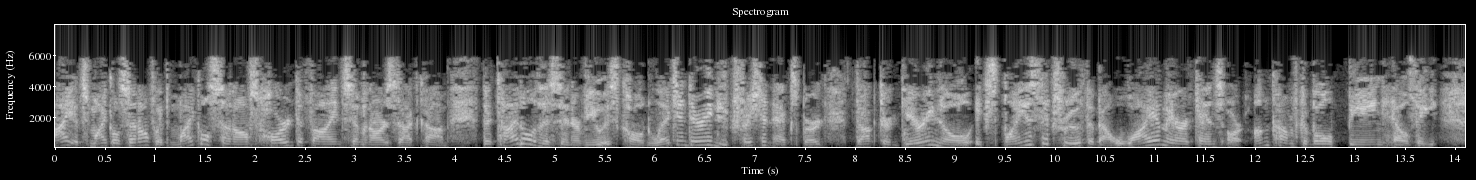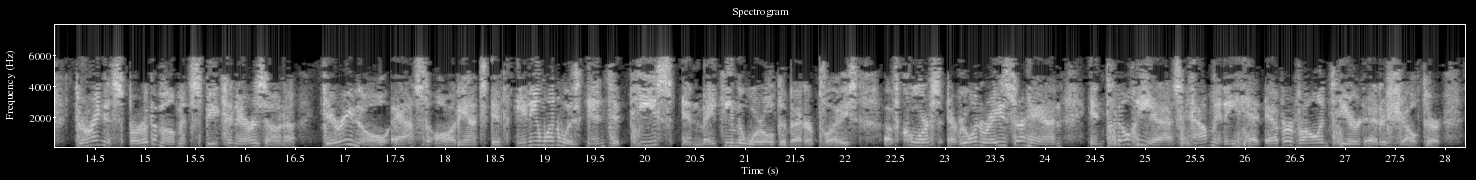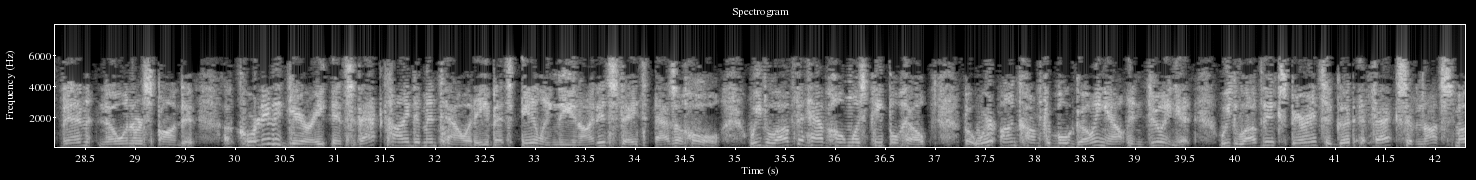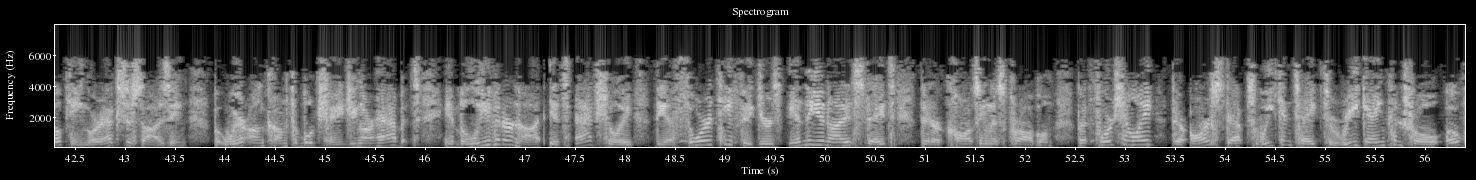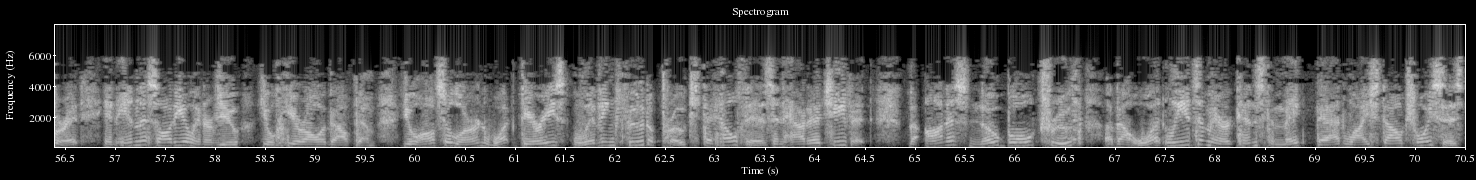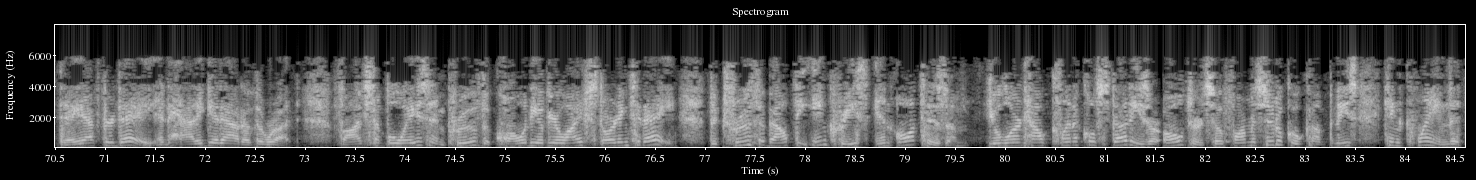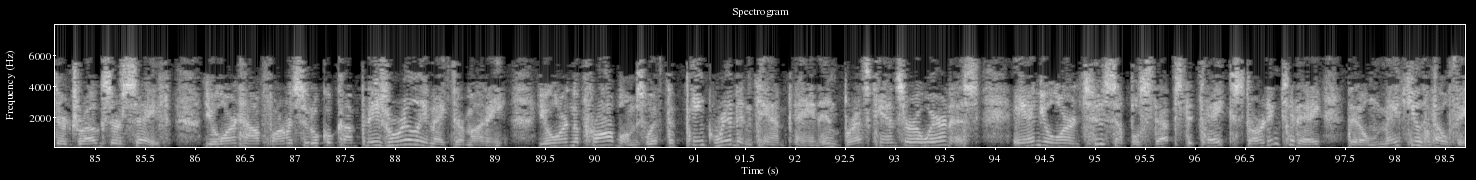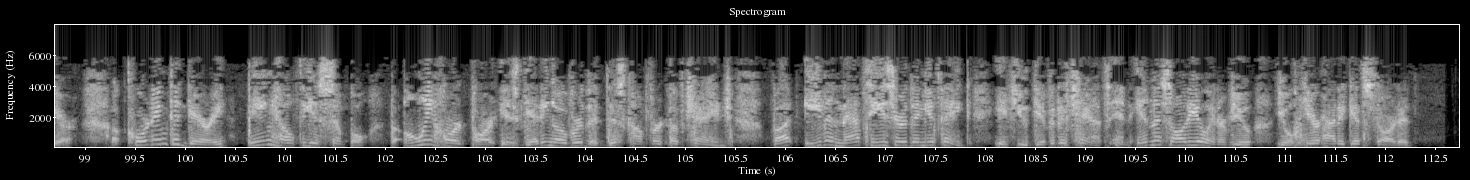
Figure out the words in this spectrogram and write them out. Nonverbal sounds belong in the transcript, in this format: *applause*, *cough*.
Hi, it's Michael Senoff with Michael Senoff's HardToFindSeminars.com. The title of this interview is called Legendary Nutrition Expert Dr. Gary Null Explains the Truth About Why Americans Are Uncomfortable Being Healthy. During a spur-of-the-moment speech in Arizona, Gary Null asked the audience if anyone was into peace and making the world a better place. Of course, everyone raised their hand until he asked how many had ever volunteered at a shelter. Then no one responded. According to Gary, it's that kind of mentality that's ailing the United States as a whole. We'd love to have homeless people helped, but we're uncomfortable going out and doing it. We'd love to experience the good effects of not smoking or exercising, but we're uncomfortable changing our habits. And believe it or not, it's actually the authority figures in the United States that are causing this problem. But fortunately, there are steps we can take to regain control over it, and in this audio interview, you'll hear all about them. You'll also learn what Gary's living food approach to health is and how to achieve it. The honest, no bull truth about what leads Americans to make bad lifestyle choices day after day and how to get out of the rut. Five simple ways to improve the quality of your life starting today. The truth about the increase in autism. You'll learn how clinical studies are altered so pharmaceutical companies can claim that their drugs are safe. You'll learn how pharmaceutical companies really make their money. You'll learn the problems with the Pink Ribbon campaign and breast cancer awareness. And you'll learn two simple steps to take starting today that'll make you healthier. According to Gary, being healthy is simple. The only hard part is getting over the discomfort of change. But even that's easier than you think if you give it a chance. And in this audio interview, you'll hear how to get started.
